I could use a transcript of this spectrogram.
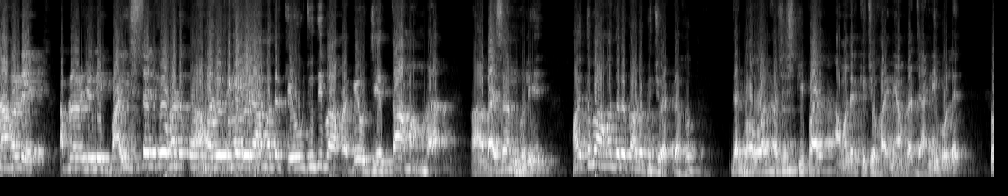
না হলে আপনারা যদি বাইশ তারিখে ওখানে আমাদের থেকে আমাদের কেউ যদি বা আমরা কেউ যেতাম আমরা বাইসান বলি হয়তো বা আমাদেরও কারও কিছু একটা হতো। দেখ ভগবানের অশেষ কৃপায় আমাদের কিছু হয়নি আমরা যাইনি বলে। তো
